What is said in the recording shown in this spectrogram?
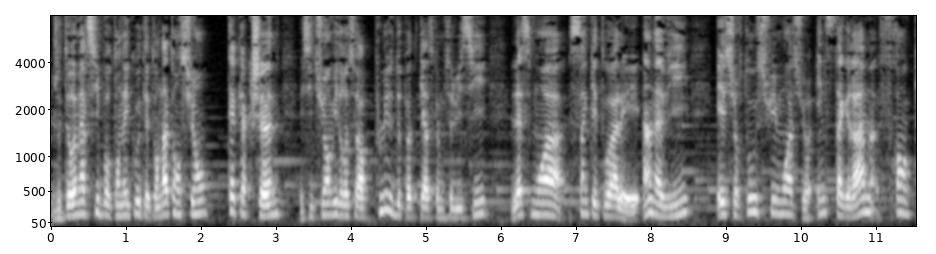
Je te remercie pour ton écoute et ton attention. Tech Action. Et si tu as envie de recevoir plus de podcasts comme celui-ci, laisse-moi 5 étoiles et un avis. Et surtout, suis-moi sur Instagram, franck-roca.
